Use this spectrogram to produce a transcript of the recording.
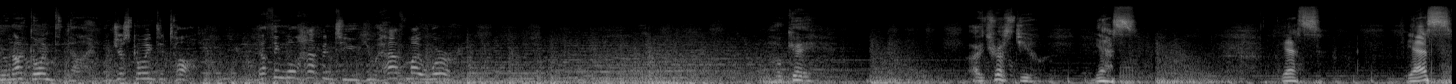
You're not going to die. We're just going to talk. Nothing will happen to you. You have my word. Okay. I trust you. Yes. Yes. Yes.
